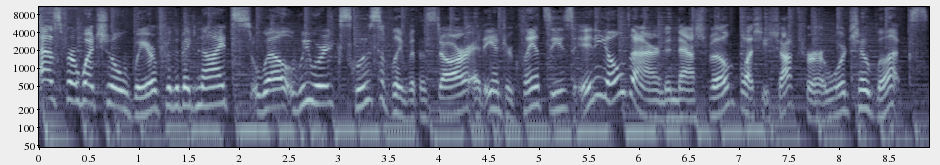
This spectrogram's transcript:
As for what she'll wear for the big nights, well, we were exclusively with the star at Andrew Clancey's Any Old Iron in Nashville while she shopped for her award show looks.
